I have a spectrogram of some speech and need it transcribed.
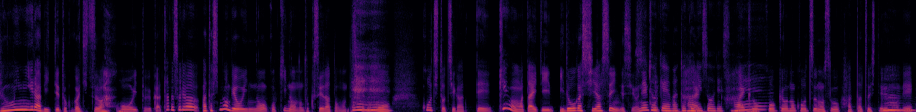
病院選びっていうとこが実は多いというか、多分それは私の病院のこう機能の特性だと思うんですけども、えー、高知と違って、県をまたいて移動がしやすいんですよね。首都圏は特にそうですね。はい、はい、公共の交通もすごく発達しているので、うん、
